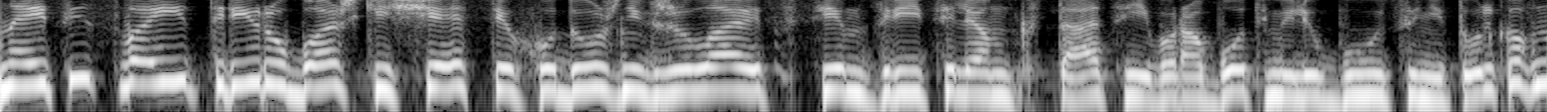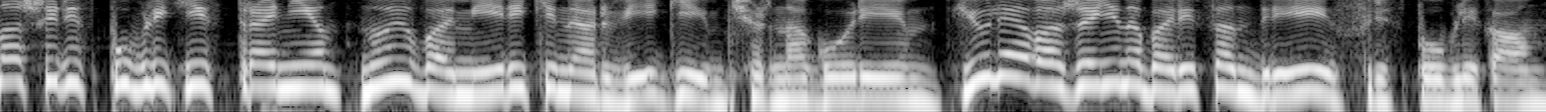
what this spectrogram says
Найти свои три рубашки счастья художник желает всем зрителям. Кстати, его работами любуются не только в нашей республике и стране, но и в Америке, Норвегии, Черногории. Юлия Важенина, Борис Андреев, Республика.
